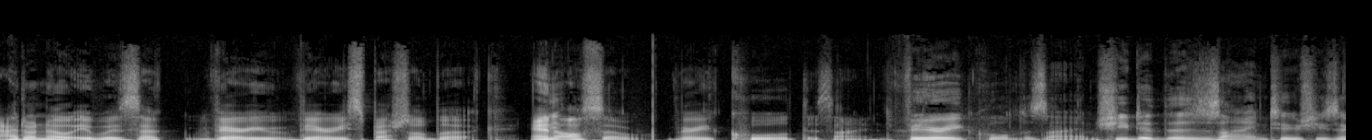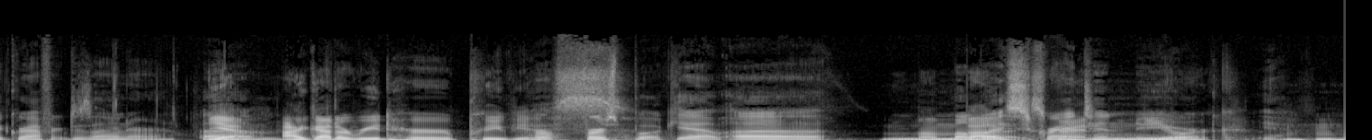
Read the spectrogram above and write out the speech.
i don't know it was a very very special book and also very cool design Very cool design. She did the design too. She's a graphic designer. yeah Um, i got to read her previous her first book. Yeah. Uh, mumbai, Mumbai, Scranton, New York. Yeah. hmm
